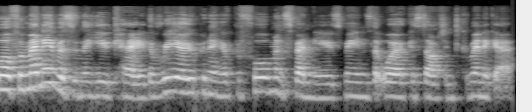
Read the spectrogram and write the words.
Well, for many of us in the UK, the reopening of performance venues means that work is starting to come in again.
